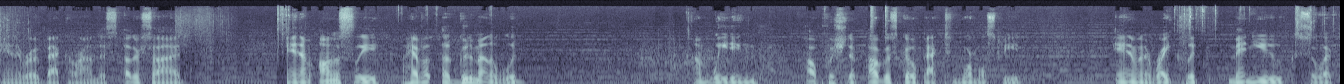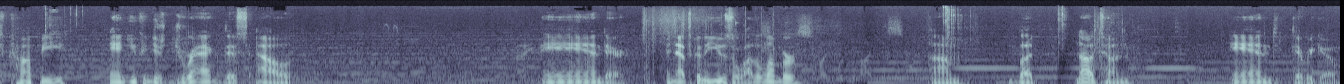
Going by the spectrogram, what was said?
And the road back around this other side. And I'm honestly, I have a, a good amount of wood. I'm waiting. I'll push it up. I'll just go back to normal speed and I'm going to right click menu, select copy, and you can just drag this out. And there. And that's going to use a lot of lumber, um, but not a ton. And there we go.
